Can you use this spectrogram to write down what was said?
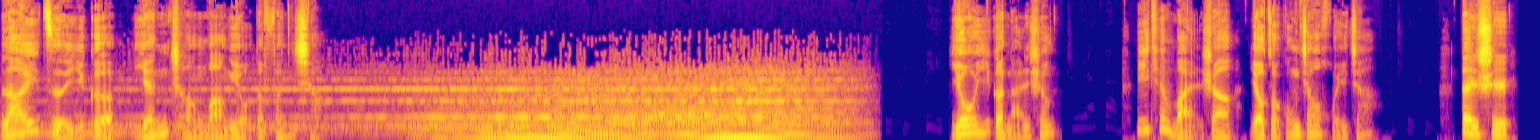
来自一个盐城网友的分享。有一个男生，一天晚上要坐公交回家，但是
